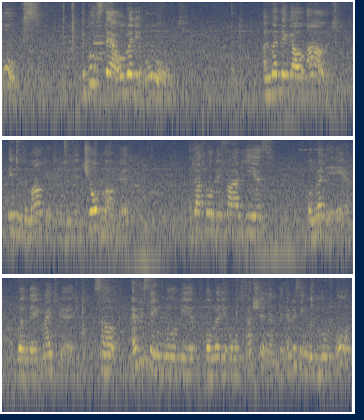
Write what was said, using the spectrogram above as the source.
books, the books they are already old. And when they go out into the market, into the job market, that will be five years already when they graduate. So everything will be already old-fashioned and everything would move on.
